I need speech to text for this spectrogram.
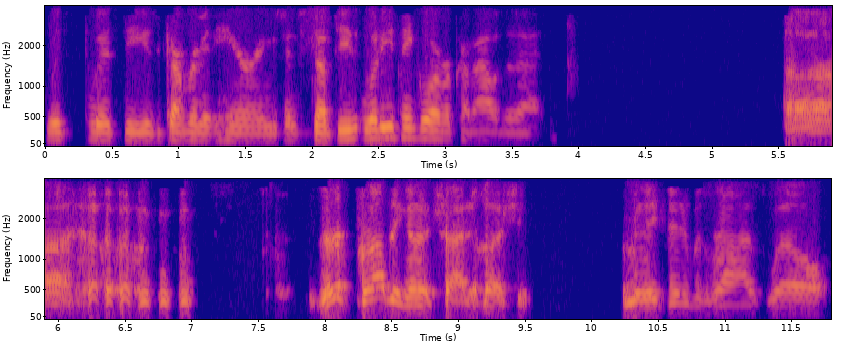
with with these government hearings and stuff. Do you, what do you think will ever come out of that? Uh, they're probably going to try to hush it. I mean, they did it with Roswell.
